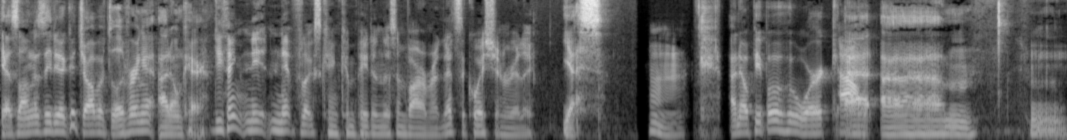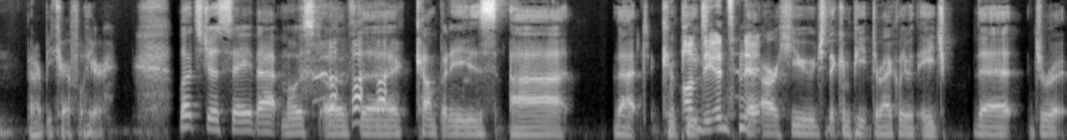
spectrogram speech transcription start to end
Yeah, As long as they do a good job of delivering it, I don't care. Do you think Netflix can compete in this environment? That's the question, really. Yes. Hmm. I know people who work How? at um hmm, better be careful here. Let's just say that most of the companies uh that compete On the that internet, are huge that compete directly with H that dire-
